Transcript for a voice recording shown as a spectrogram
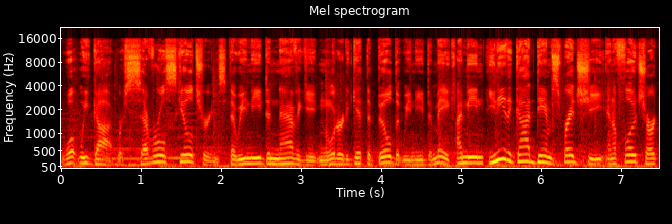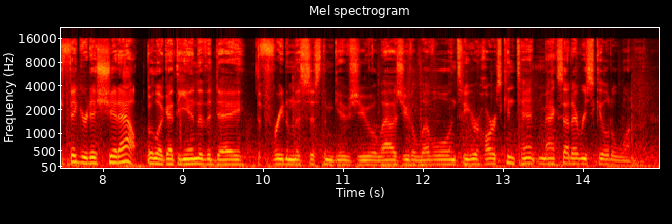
what we got were several skill trees that we need to navigate in order to get the build that we need to make. I mean, you need a goddamn spreadsheet and a flowchart to figure this shit out. But look, at the end of the day, the freedom this system gives you allows you to level until your heart's content and max out every skill to 100.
